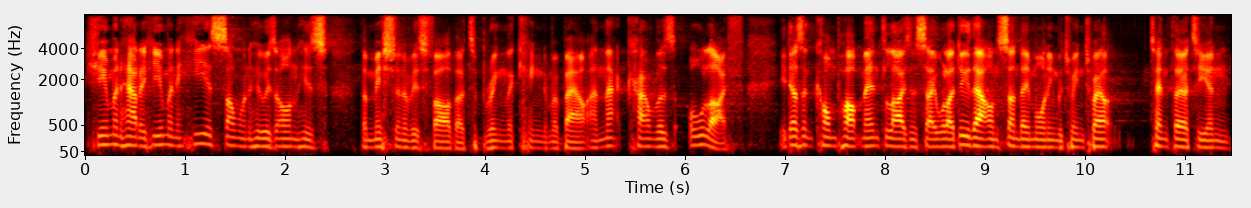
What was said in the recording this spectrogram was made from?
human, how to human, he is someone who is on his the mission of his father to bring the kingdom about. And that covers all life. He doesn't compartmentalize and say well i do that on sunday morning between 12, 10.30 and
